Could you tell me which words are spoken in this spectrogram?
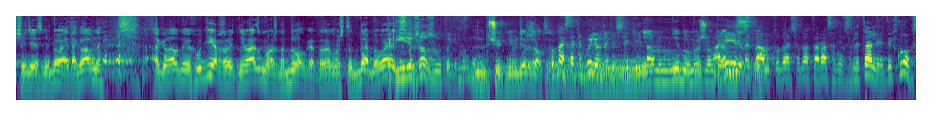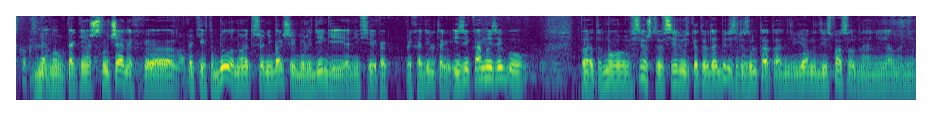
чудес не бывает. А главное, а главное, их удерживать невозможно долго, потому что, да, бывает... Так не удержал же в итоге. Ну, Чуть не удержал. Ну да, кстати, были вот эти всякие не, там не думаю, что он прям Алисы бедствует. там туда-сюда-то, раз они взлетали, да их много сколько. Не, ну, как, конечно, случайных э, каких-то было, но это все небольшие были деньги, и они все как приходили, так easy come, easy go. Поэтому все, что, все люди, которые добились результата, они явно дееспособны, они явно не,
